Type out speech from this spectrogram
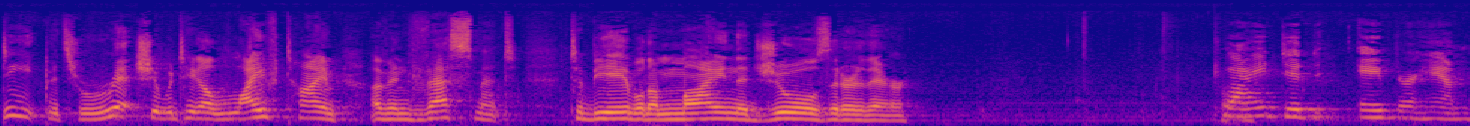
deep, it's rich. It would take a lifetime of investment to be able to mine the jewels that are there. Why did Abraham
